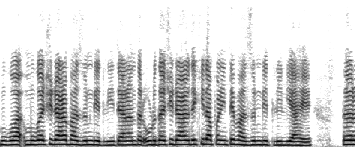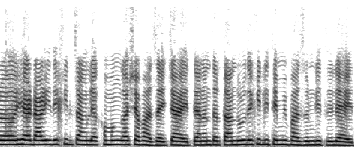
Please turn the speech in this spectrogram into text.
मुगा मुगाची डाळ भाजून घेतली. त्यानंतर उडदाची डाळ देखील आपण इथे भाजून घेतलेली आहे. तर ह्या डाळी देखील चांगल्या खमंग अशा भाजायच्या आहेत. त्यानंतर तांदूळ देखील इथे मी भाजून घेतलेले आहेत.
